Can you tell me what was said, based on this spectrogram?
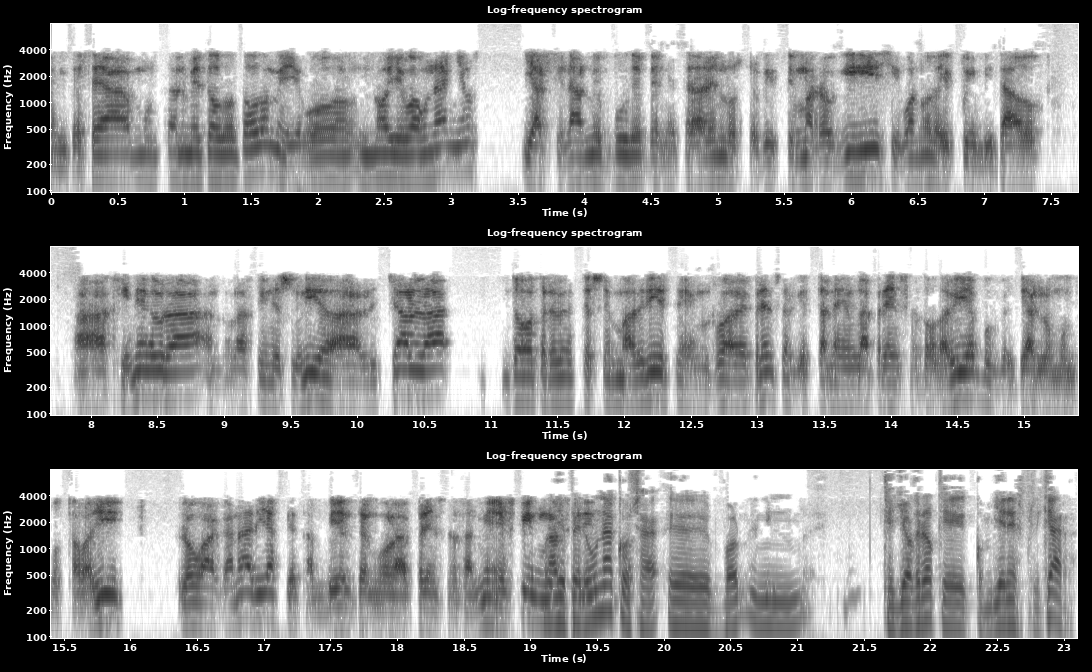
empecé a montarme todo, todo, me llevó, no llevó un año y al final me pude penetrar en los servicios marroquíes y bueno, de ahí fui invitado a Ginebra, a Naciones Unidas a charla, dos o tres veces en Madrid en rueda de prensa, que están en la prensa todavía, porque ya el mundo estaba allí, luego a Canarias, que también tengo la prensa también, en fin... Oye, pero una cosa eh, mm, que yo creo que conviene explicar.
